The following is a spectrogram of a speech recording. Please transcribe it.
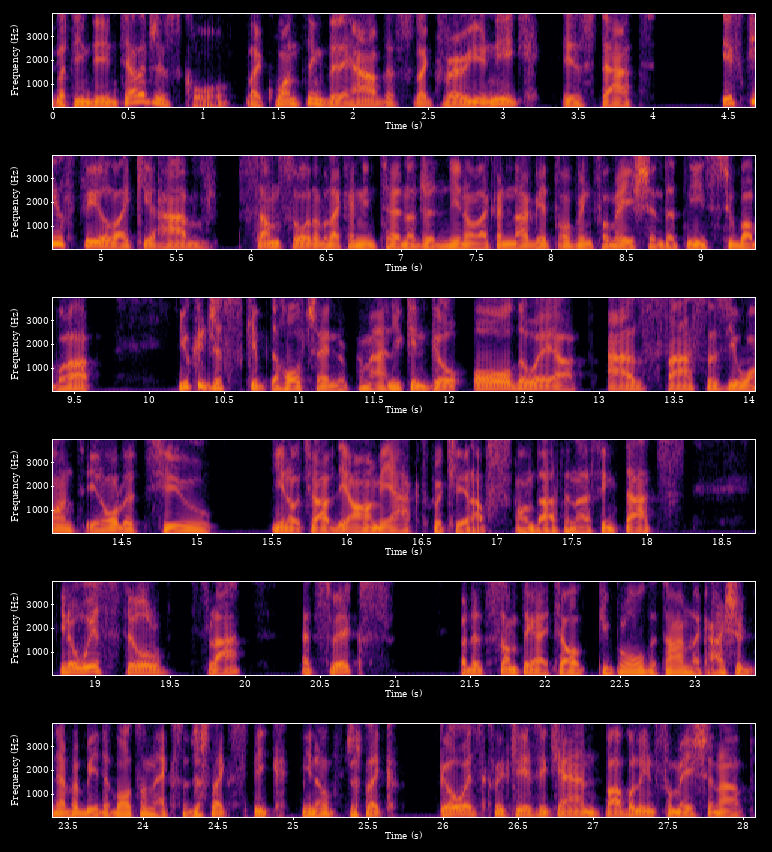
But in the intelligence corps, like one thing that they have that's like very unique is that if you feel like you have some sort of like an intelligent, you know, like a nugget of information that needs to bubble up, you could just skip the whole chain of command. You can go all the way up as fast as you want in order to, you know, to have the army act quickly enough on that. And I think that's, you know, we're still flat at Svix, but it's something I tell people all the time. Like I should never be the bottleneck. So just like speak, you know, just like go as quickly as you can, bubble information up.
